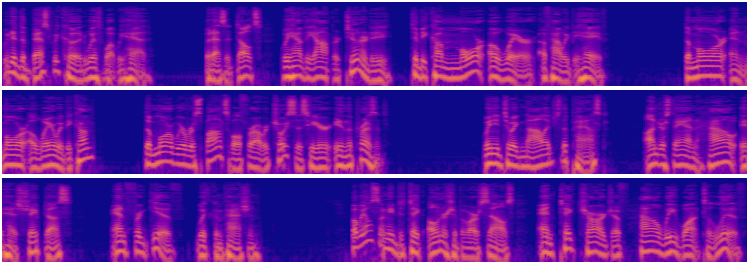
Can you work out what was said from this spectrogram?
we did the best we could with what we had. But as adults, we have the opportunity to become more aware of how we behave. The more and more aware we become, the more we're responsible for our choices here in the present. We need to acknowledge the past, understand how it has shaped us, and forgive with compassion. But we also need to take ownership of ourselves and take charge of how we want to live.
